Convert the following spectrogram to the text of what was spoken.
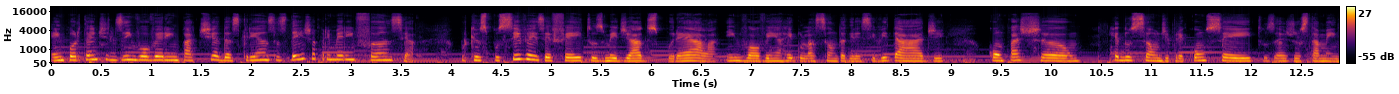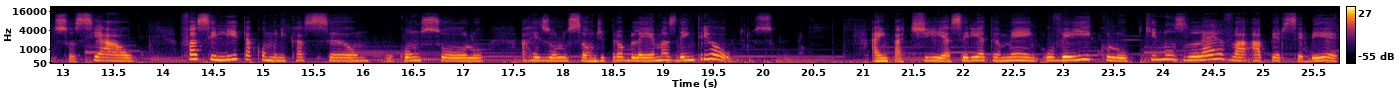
é importante desenvolver a empatia das crianças desde a primeira infância, porque os possíveis efeitos mediados por ela envolvem a regulação da agressividade, compaixão, redução de preconceitos, ajustamento social, facilita a comunicação, o consolo, a resolução de problemas, dentre outros. A empatia seria também o veículo que nos leva a perceber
